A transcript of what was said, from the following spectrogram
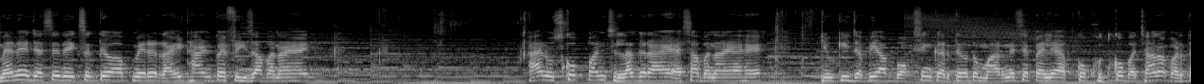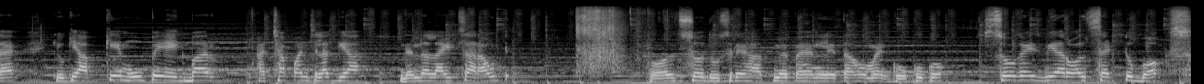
मैंने जैसे देख सकते हो, आप मेरे राइट हैंड पे फ्रीजा बनाया है। एंड उसको पंच लग रहा है, ऐसा बनाया है, क्योंकि जब भी आप बॉक्सिंग करते हो तो मारने से पहले आपको खुद को बचाना पड़ता है, क्योंकि आपके मुँह पे एक बार अच्छा पंच लग गया then the lights are out also दूसरे हाथ में पहन लेता हूँ मैं गोकू को। So guys we are all set to box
